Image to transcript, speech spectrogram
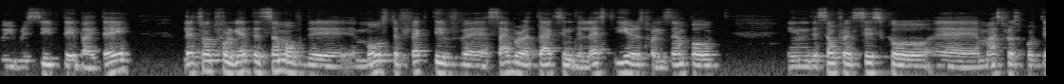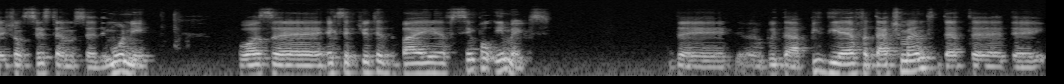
we receive day by day. Let's not forget that some of the most effective uh, cyber attacks in the last years, for example, in the San Francisco uh, mass transportation systems, uh, the MUNI, was uh, executed by simple emails the uh, with a PDF attachment that uh, they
